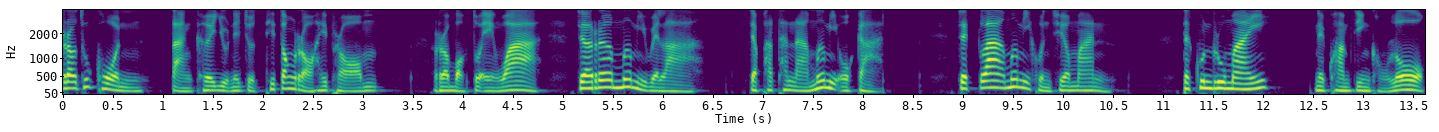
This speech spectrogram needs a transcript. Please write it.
เราทุกคนต่างเคยอยู่ในจุดที่ต้องรอให้พร้อม เราบอกตัวเองว่า จะเริ่มเมื่อมีเวลา จะพัฒนาเมื่อมีโอกาส จะกล้าเมื่อมีคนเชื่อมั่น แต่คุณรู้ไหม ในความจริงของโลก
